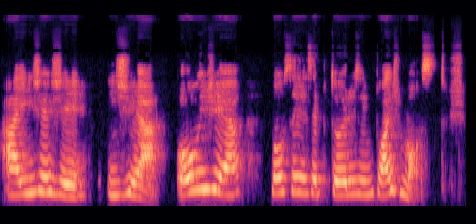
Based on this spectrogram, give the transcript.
A IgG, IgA ou IgA vão ser receptores em plasmócitos.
